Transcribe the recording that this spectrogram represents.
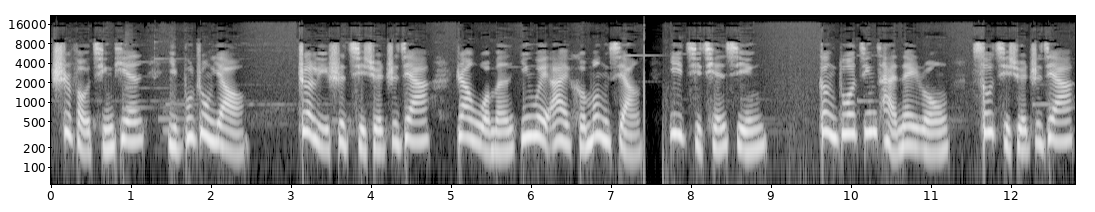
是否晴天已不重要。”这里是启学之家，让我们因为爱和梦想一起前行。更多精彩内容，搜“启学之家”，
